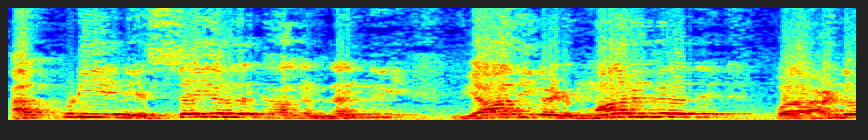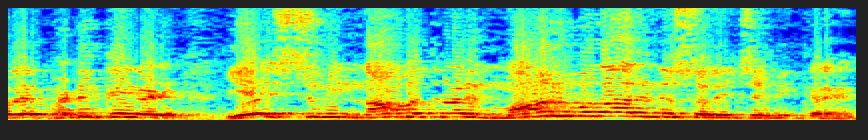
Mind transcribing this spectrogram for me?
அப்படியே நீ செய்யறதற்காக நன்றி. வியாதிகள் மாறுகிறது ஆண்டவரே படுக்கைகள் இயேசுவின் நாமத்தினாலே மாறுவதா என்று சொல்லி ஜெபிக்கிறேன்.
